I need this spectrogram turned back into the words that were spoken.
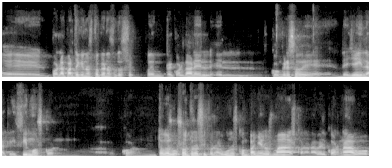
eh, por la parte que nos toca, nosotros podemos recordar el, congreso de, de, Lleida que hicimos con, con, todos vosotros y con algunos compañeros más, con Anabel Cornago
